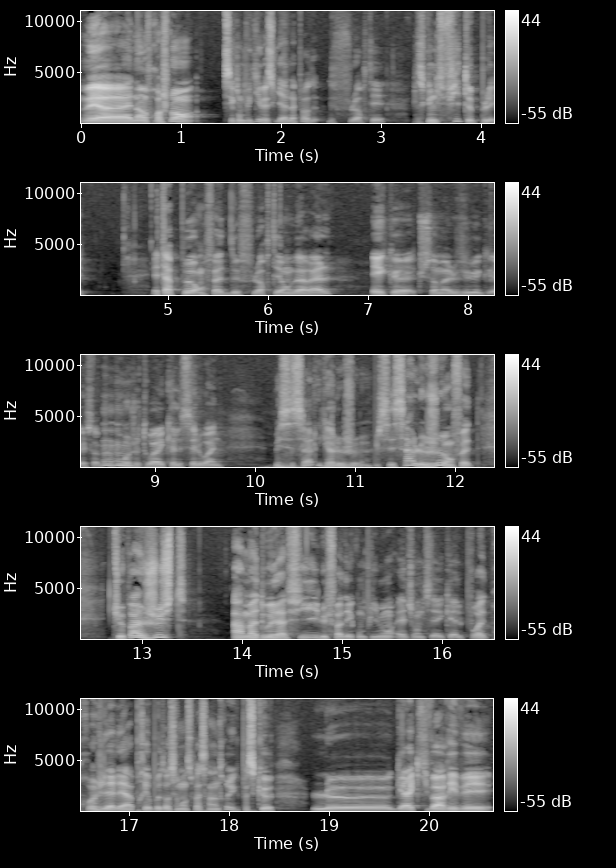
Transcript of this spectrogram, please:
Mais euh, non, franchement, c'est compliqué parce qu'il y a de la peur de, de flirter. Parce qu'une fille te plaît. Et t'as peur en fait de flirter envers elle et que tu sois mal vu et qu'elle soit plus proche de toi et qu'elle s'éloigne. Mais c'est ça les gars le jeu. C'est ça le jeu en fait. Tu veux pas juste amadouer la fille, lui faire des compliments, être gentil avec elle pour être proche d'elle et après potentiellement se passer un truc. Parce que le gars qui va arriver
